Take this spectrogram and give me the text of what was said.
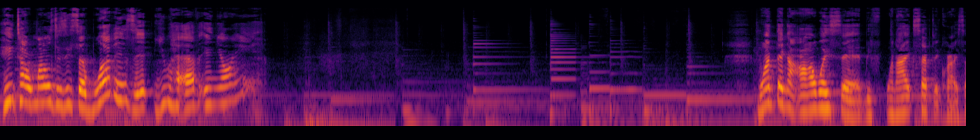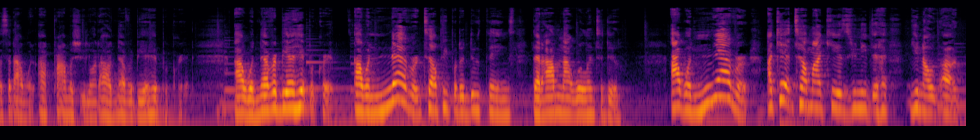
he told Moses, he said, What is it you have in your hand? One thing I always said when I accepted Christ, I said, I, would, I promise you, Lord, I'll never be a hypocrite. I would never be a hypocrite. I would never tell people to do things that I'm not willing to do. I would never, I can't tell my kids you need to, you know, uh,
